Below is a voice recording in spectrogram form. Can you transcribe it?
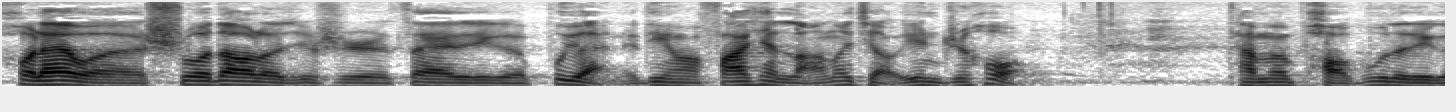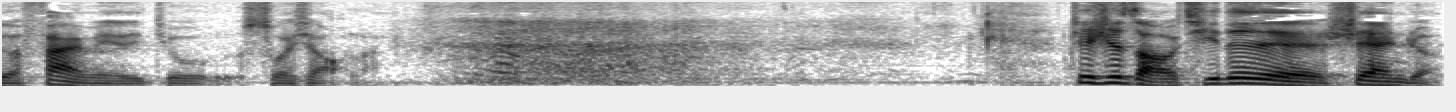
后来我说到了，就是在这个不远的地方发现狼的脚印之后。他们跑步的这个范围就缩小了。这是早期的实验者，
